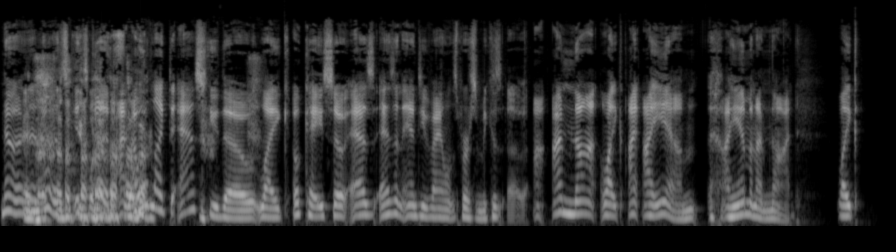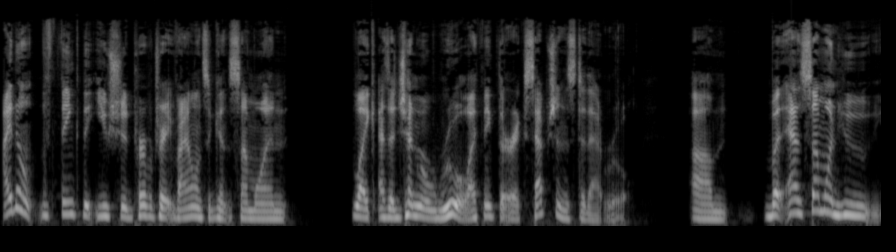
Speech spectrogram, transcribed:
No, no, no, it's, it's good. I, I would like to ask you though, like, okay, so as as an anti-violence person, because uh, I, I'm not like I, I am, I am, and I'm not. Like, I don't think that you should perpetrate violence against someone, like as a general rule. I think there are exceptions to that rule. Um, but as someone who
